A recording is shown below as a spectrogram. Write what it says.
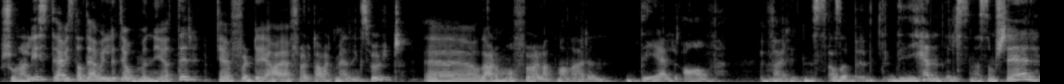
journalist. Jeg visste at jeg ville jobbe med nyheter, eh, for det har jeg følt har vært meningsfullt. Eh, og det er noe med å føle at man er en del av verdens Altså de hendelsene som skjer.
